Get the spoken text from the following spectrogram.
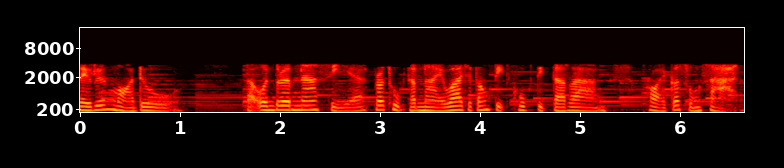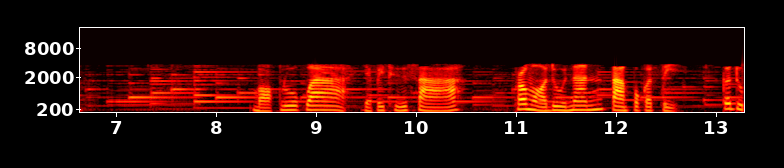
ในเรื่องหมอดูตาอ้นเริ่มหน้าเสีย เพราะถูกทำนายว่าจะต้องติดคุกติดตารางพลอยก็สงสาร บอกลูกว่าอย่าไปถือสา เพราะหมอดูนั้นตามปกติ ก็ดู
